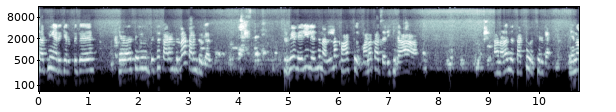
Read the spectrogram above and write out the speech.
சட்னி அரைக்கிறதுக்கு ஏதாவது செய்யறதுக்கு கரண்ட்னா கரண்ட் இருக்காது. இப்பயே வெளியில இருந்து நல்லா காத்து மழை காத்து அடிக்குதா? அதனால இந்த தட்டு வச்சிருக்கேன். ஏன்னா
